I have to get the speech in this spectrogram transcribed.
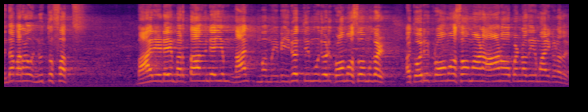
എന്താ പറഞ്ഞു നുത്ഫത്ത് ഭാര്യയുടെയും ഭർത്താവിന്റെയും നാൽ ഇരുപത്തിമൂന്ന് ജോഡി ക്രോമോസോമുകൾ. അത് ഒരു ക്രോമോസോമാണ് ആണോ പെണ്ണോ തീരുമാനിക്കുന്നത്?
